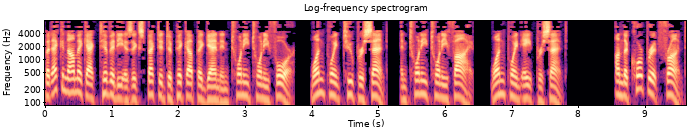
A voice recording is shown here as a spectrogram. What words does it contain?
But economic activity is expected to pick up again in 2024, 1.2%, and 2025, 1.8%. On the corporate front,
